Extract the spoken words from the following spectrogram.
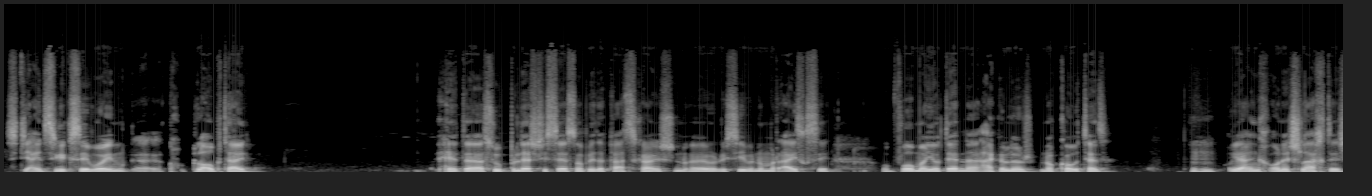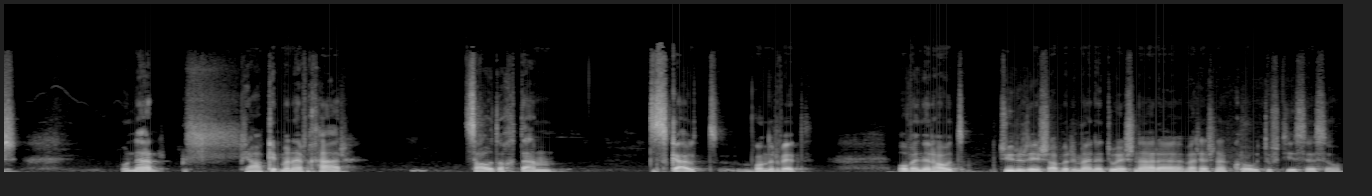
Das sind die einzigen gesehen, die ihn äh, geglaubt haben. Hat eine super letzte Saison bei den Pats gehabt, ist äh, Receiver Nummer 1 gewesen. Obwohl man ja dann äh, Aguilar noch geholt hat, mhm. der ja eigentlich auch nicht schlecht ist. Und dann, ja, gibt man einfach her. Zahl doch dem das Geld, das er will. Auch wenn er halt teurer ist. Aber ich meine, du hast dann, äh, wer hast du geholt auf diese Saison?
